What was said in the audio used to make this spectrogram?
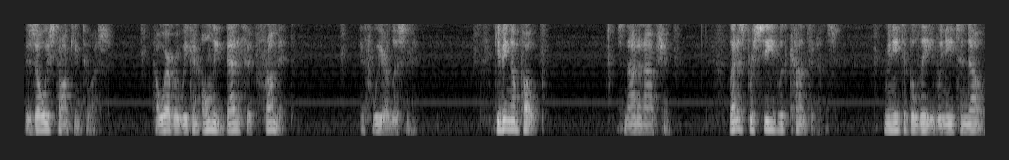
is always talking to us. However, we can only benefit from it if we are listening. Giving up hope is not an option. Let us proceed with confidence. We need to believe, we need to know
